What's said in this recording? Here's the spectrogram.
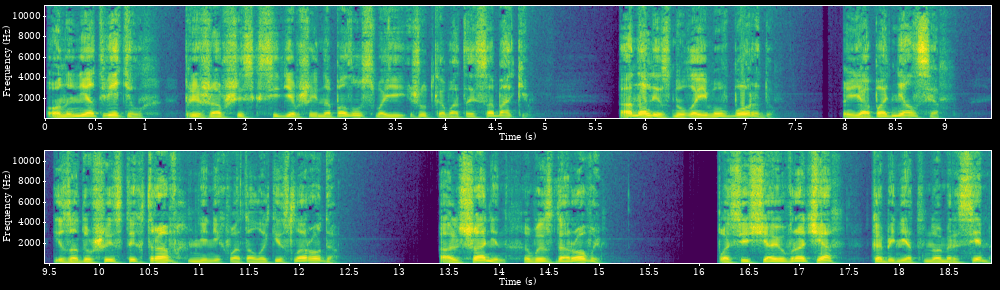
Он не ответил, прижавшись к сидевшей на полу своей жутковатой собаке. Она лизнула его в бороду. Я поднялся. Из-за душистых трав мне не хватало кислорода. «Альшанин, вы здоровы?» «Посещаю врача, кабинет номер семь».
